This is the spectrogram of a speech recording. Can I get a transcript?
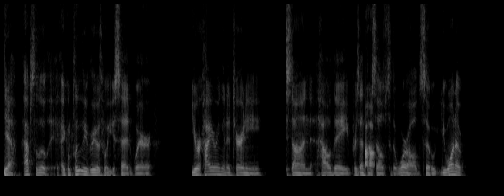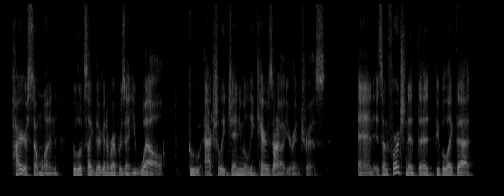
Yeah, absolutely. I completely agree with what you said where you're hiring an attorney based on how they present uh-huh. themselves to the world. So you want to hire someone who looks like they're going to represent you well, who actually genuinely cares right. about your interest. And it's unfortunate that people like that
